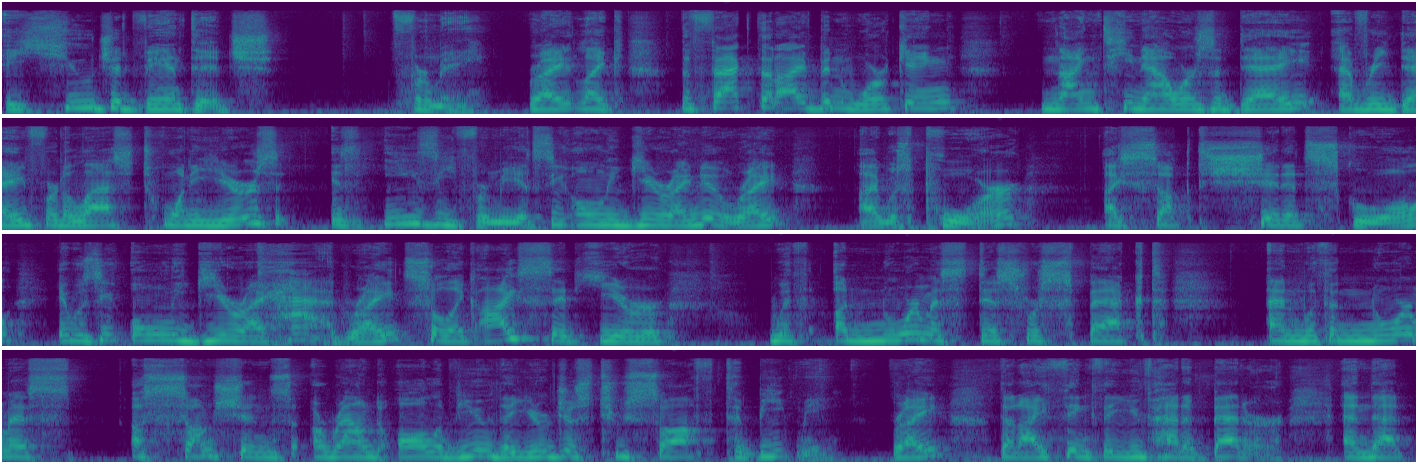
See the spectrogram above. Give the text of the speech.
a huge advantage for me, right? Like the fact that I've been working 19 hours a day, every day for the last 20 years is easy for me. It's the only gear I knew, right? I was poor. I sucked shit at school. It was the only gear I had, right? So, like, I sit here with enormous disrespect and with enormous assumptions around all of you that you're just too soft to beat me, right? That I think that you've had it better and that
